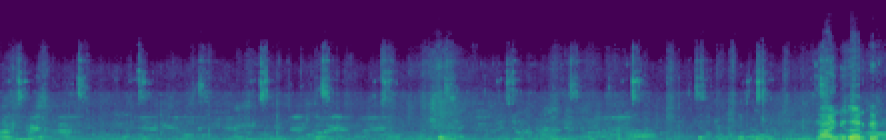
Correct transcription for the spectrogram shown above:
நான் நான் இங்கதான் இருக்கேன்.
